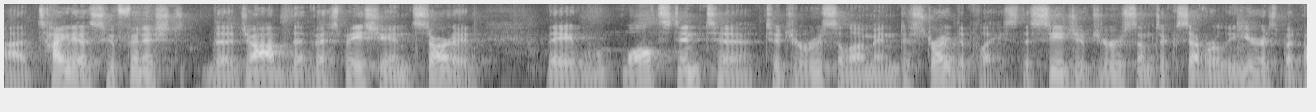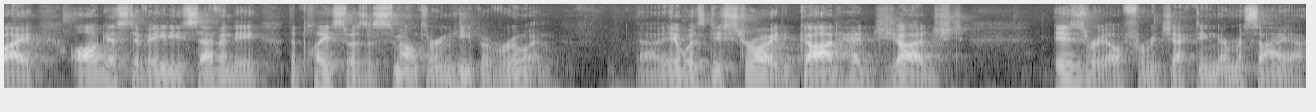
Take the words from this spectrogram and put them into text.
uh, Titus, who finished the job that Vespasian started, they waltzed into to Jerusalem and destroyed the place. The siege of Jerusalem took several years, but by August of AD 70, the place was a smeltering heap of ruin. Uh, it was destroyed. God had judged Israel for rejecting their Messiah.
